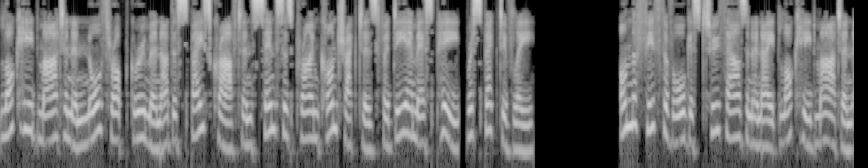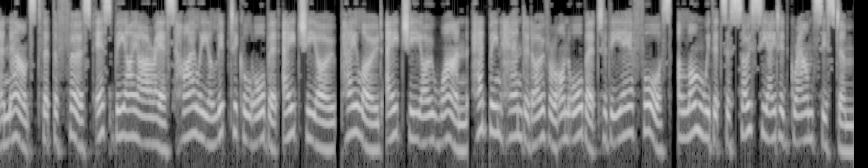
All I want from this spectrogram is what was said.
Lockheed Martin and Northrop Grumman are the spacecraft and sensors prime contractors for DMSP, respectively. On 5 August 2008 Lockheed Martin announced that the first SBIRS Highly Elliptical Orbit payload had been handed over on orbit to the Air Force, along with its associated ground system.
